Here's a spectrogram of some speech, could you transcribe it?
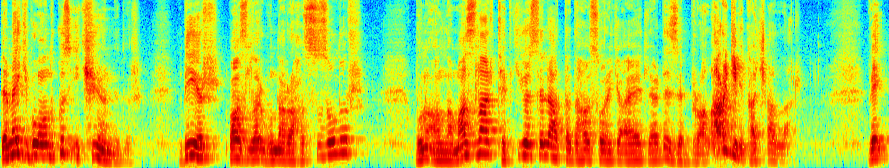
Demek ki bu 19 iki yönlüdür. Bir, bazıları bundan rahatsız olur. Bunu anlamazlar, tepki gösterirler. Hatta daha sonraki ayetlerde zebralar gibi kaçarlar. Ve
